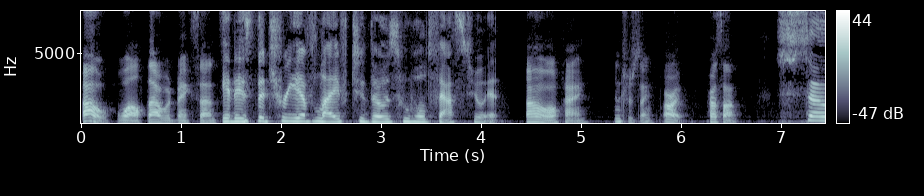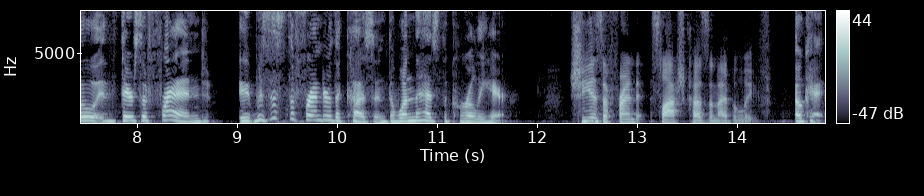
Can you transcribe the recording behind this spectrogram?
Oh, well, that would make sense. It is the tree of life to those who hold fast to it. oh, okay. Interesting. All right. Press on. So there's a friend. Was this the friend or the cousin? The one that has the curly hair. She is a friend slash cousin, I believe. Okay.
